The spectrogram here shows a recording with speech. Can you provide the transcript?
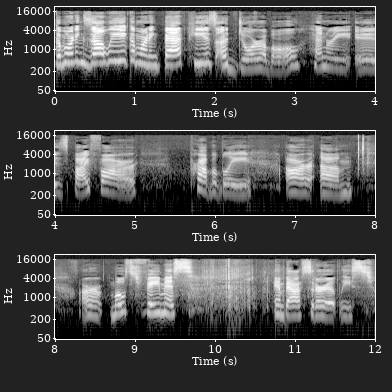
Good morning, Zoe. Good morning, Beth. He is adorable. Henry is by far probably our um, our most famous ambassador, at least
